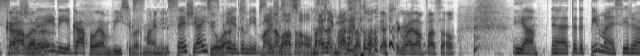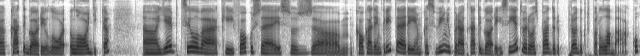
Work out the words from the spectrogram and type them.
kā seši var, veidi, jeb kā palielam visi var mainīt? seši aizspriedumi, Mainām pasauli. Mainām pasauli. Hashtag mainām pasauli. Jā, eh, tad pirmais ir eh, kategoriju lo- loģika. Jeb cilvēki fokusējas uz kaut kādiem kritērijiem, kas viņuprāt kategorijas ietveros padara produktu par labāku.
